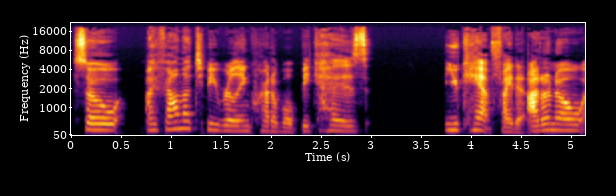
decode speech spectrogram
So I found that to be really incredible because you can't fight it. I don't know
